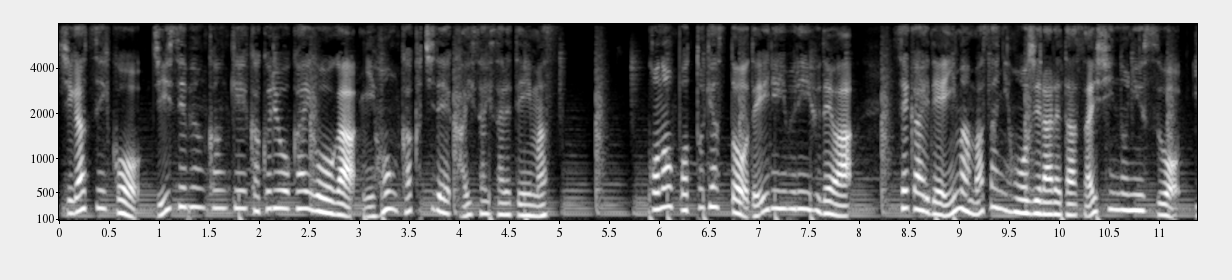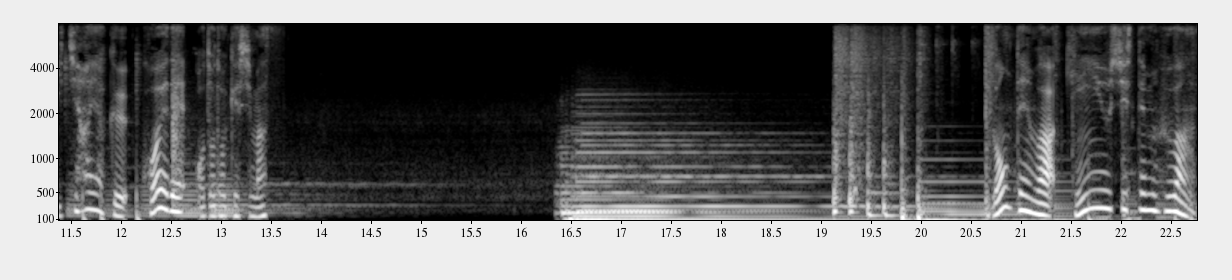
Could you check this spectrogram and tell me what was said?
4月以降 G7 関係閣僚会合が日本各地で開催されています。このポッドキャストデイリーブリーフでは世界で今まさに報じられた最新のニュースをいち早く声でお届けします。論点は金融システム不安。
